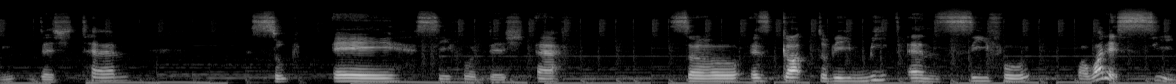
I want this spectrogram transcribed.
meat dish 10, soup A, seafood dish F. So it's got to be meat and seafood. Well, what is C?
